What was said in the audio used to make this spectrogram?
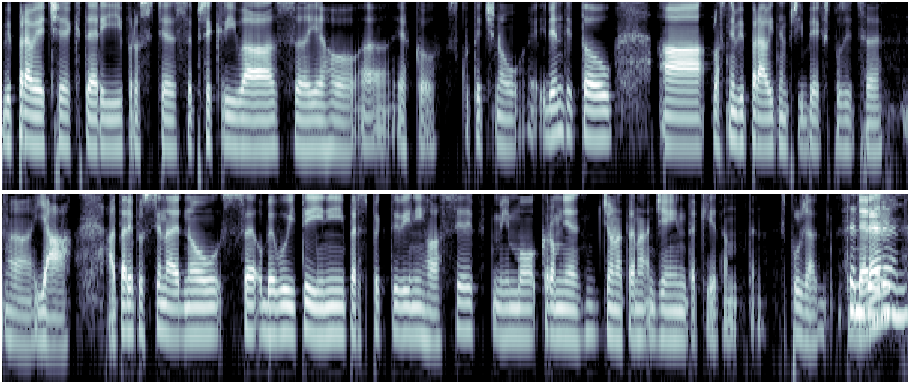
vypravěče, který prostě se překrývá s jeho eh, jako skutečnou identitou a vlastně vypráví ten příběh z pozice eh, já. A tady prostě najednou se objevují ty jiný perspektivy, jiný hlasy, mimo, kromě Jonathana a Jane, taky je tam ten spolužák ten Darren. Darren.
